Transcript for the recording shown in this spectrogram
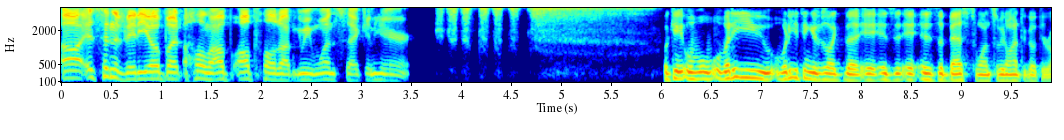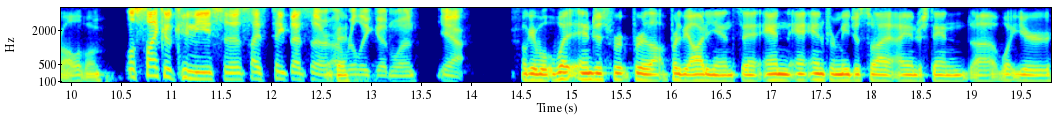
Uh, it's in the video, but hold on, I'll, I'll pull it up. Give me one second here. Okay, well, what do you what do you think is like the is is the best one, so we don't have to go through all of them? Well, psychokinesis, I think that's a, okay. a really good one. Yeah. Okay, well, what and just for for the for the audience and and, and for me, just so I, I understand uh, what you're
